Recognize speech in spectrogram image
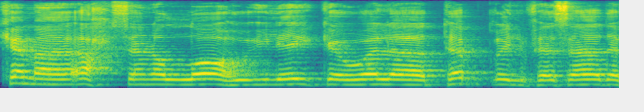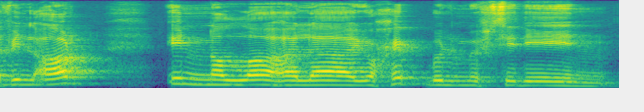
كما أحسن الله إليك ولا تبغ الفساد في الأرض İnna Allah la yuhibbul müfsidin.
